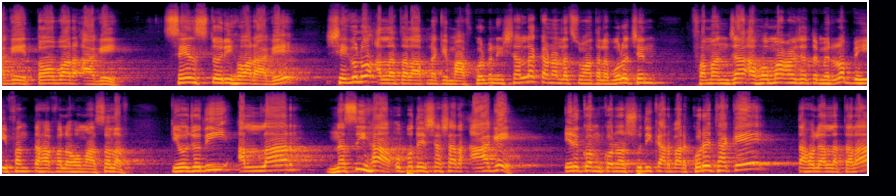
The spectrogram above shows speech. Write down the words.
আগে তবার আগে সেন্স তৈরি হওয়ার আগে সেগুলো আল্লাহ তালা আপনাকে মাফ করবেন ইনশাল্লাহ কারণ আল্লাহ সুমা তালা বলেছেন ফামানজা আহমা রব্বিহি ফান্তাহা ফালাহমা সালাফ। কেউ যদি আল্লাহর নাসিহা, উপদেশ আসার আগে এরকম কোনো সুদি কারবার করে থাকে, তাহলে আল্লাহ তালা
